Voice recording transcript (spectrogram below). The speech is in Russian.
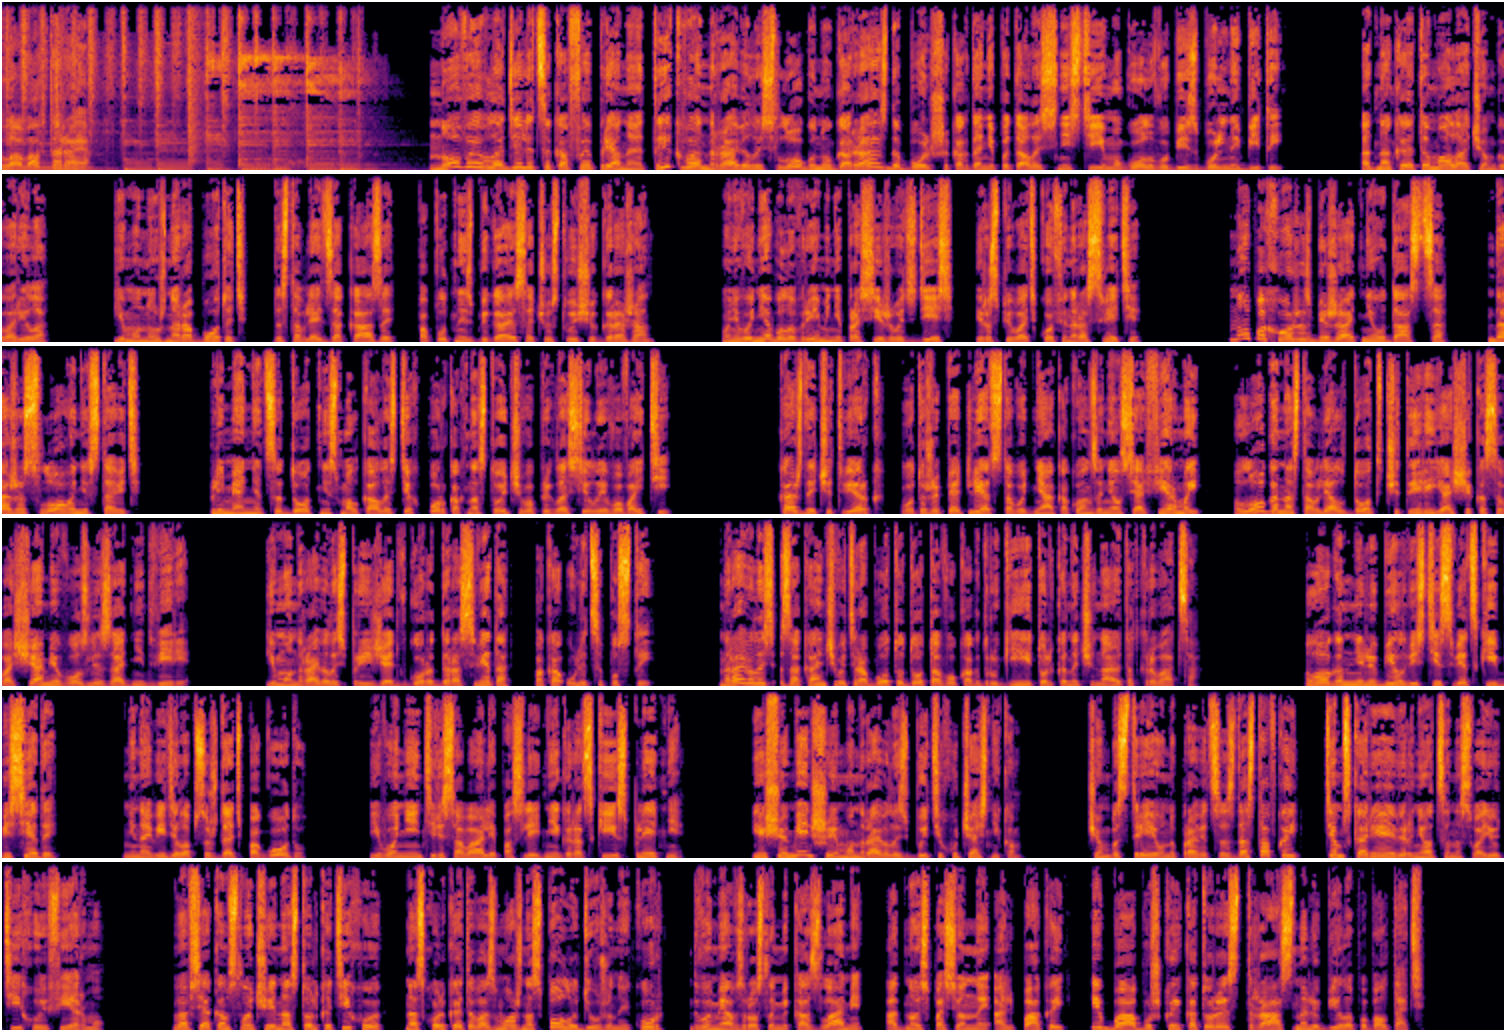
Глава вторая. Новая владелица кафе «Пряная тыква» нравилась Логану гораздо больше, когда не пыталась снести ему голову бейсбольной битой. Однако это мало о чем говорило. Ему нужно работать, доставлять заказы, попутно избегая сочувствующих горожан. У него не было времени просиживать здесь и распивать кофе на рассвете. Но, похоже, сбежать не удастся. Даже слова не вставить. Племянница Дот не смолкала с тех пор, как настойчиво пригласила его войти. Каждый четверг, вот уже пять лет с того дня, как он занялся фермой, Логан оставлял Дот четыре ящика с овощами возле задней двери. Ему нравилось приезжать в город до рассвета, пока улицы пусты. Нравилось заканчивать работу до того, как другие только начинают открываться. Логан не любил вести светские беседы, ненавидел обсуждать погоду. Его не интересовали последние городские сплетни. Еще меньше ему нравилось быть их участником. Чем быстрее он управится с доставкой, тем скорее вернется на свою тихую ферму. Во всяком случае, настолько тихую, насколько это возможно, с полудюжиной кур, двумя взрослыми козлами, одной спасенной альпакой и бабушкой, которая страстно любила поболтать.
